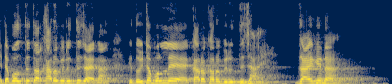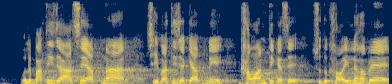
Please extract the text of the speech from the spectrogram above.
এটা বলতে তো আর কারও বিরুদ্ধে যায় না, কিন্তু ওইটা বললে কারও কারও বিরুদ্ধে যায়। যায় কি না? বলে, বাতিজা আছে আপনার? সেই বাতিজাকে আপনি খাওয়ান, ঠিক আছে? শুধু খাওয়াইলে হবে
